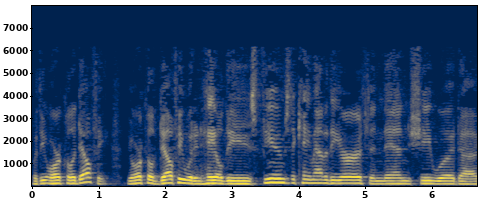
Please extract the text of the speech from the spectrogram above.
with the Oracle of Delphi. The Oracle of Delphi would inhale these fumes that came out of the earth, and then she would uh,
